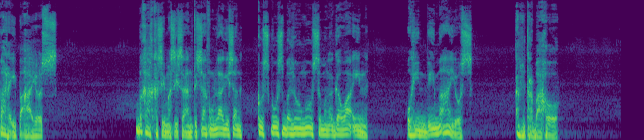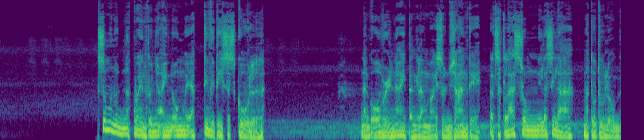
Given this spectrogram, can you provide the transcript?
para ipaayos. Baka kasi masisante siya kung lagi siyang kuskus balungo sa mga gawain o hindi maayos ang trabaho. Sumunod na kwento niya ay noong may activity sa school. Nag-overnight ang ilang mga estudyante at sa classroom nila sila matutulog.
